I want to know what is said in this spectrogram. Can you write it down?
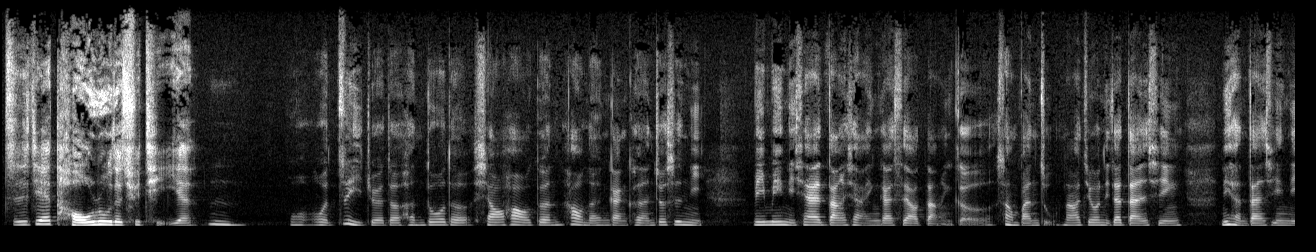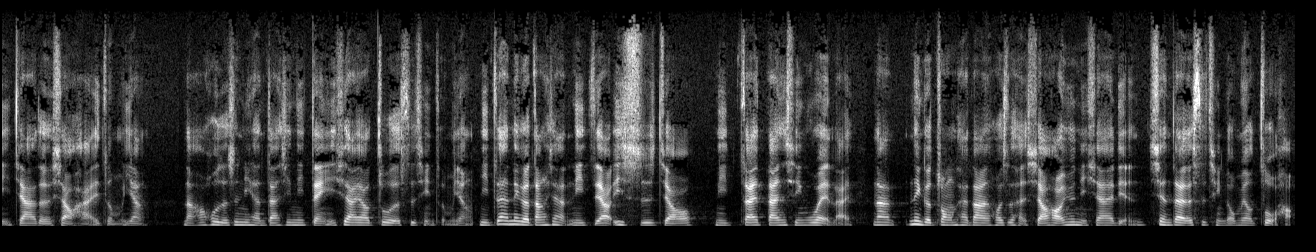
直接投入的去体验。嗯，我我自己觉得很多的消耗跟耗能感，可能就是你明明你现在当下应该是要当一个上班族，然后结果你在担心，你很担心你家的小孩怎么样，然后或者是你很担心你等一下要做的事情怎么样。你在那个当下，你只要一失焦，你在担心未来，那那个状态当然会是很消耗，因为你现在连现在的事情都没有做好，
